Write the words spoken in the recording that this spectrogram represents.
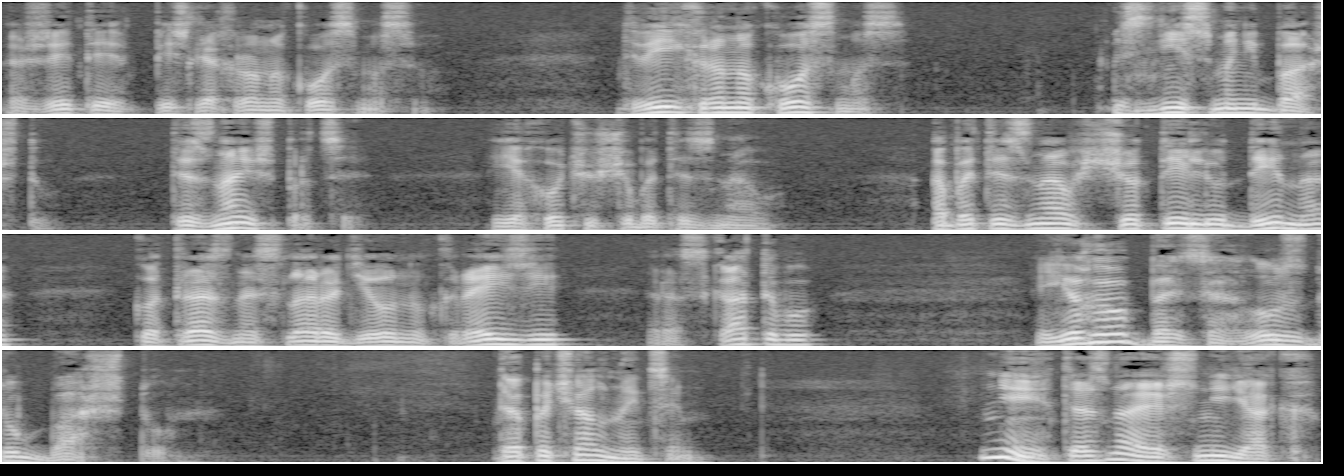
Жити після хронокосмосу. Твій хронокосмос зніс мені башту. Ти знаєш про це? Я хочу, щоб ти знав. Аби ти знав, що ти людина, котра знесла Радіону Крейзі, Раскатову, його безглузду башту. Ти опечалний цим? Ні, ти знаєш ніяк.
